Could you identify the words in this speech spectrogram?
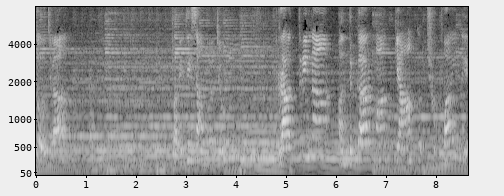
તો જા. ફરીથી સાંભળજો. રાત્રિના અંધકારમાં ક્યાંક છુપાઈને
